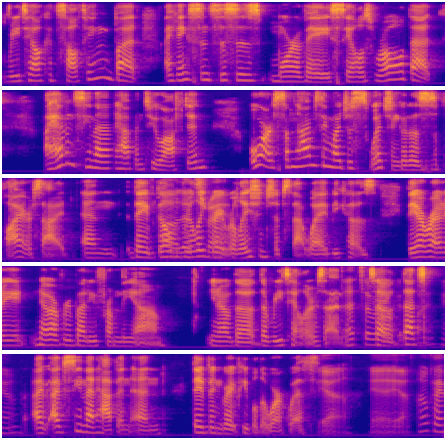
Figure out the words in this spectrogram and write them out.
retail consulting, but I think since this is more of a sales role, that I haven't seen that happen too often. Or sometimes they might just switch and go to the supplier side, and they build oh, really right. great relationships that way because they already know everybody from the, um, you know, the the retailers end. That's a so that's point, yeah. I, I've seen that happen, and they've been great people to work with. Yeah, yeah, yeah. Okay.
